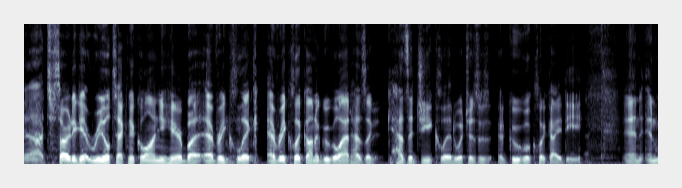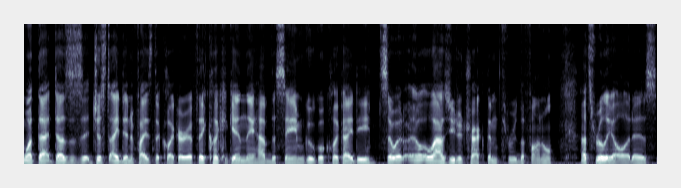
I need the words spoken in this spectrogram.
uh, sorry to get real technical on you here, but every click every click on a Google ad has a has a GCLID, which is a Google Click ID, and and what that does is it just identifies the clicker. If they click again, they have the same Google Click ID, so it, it allows you to track them through the funnel. That's really all it is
